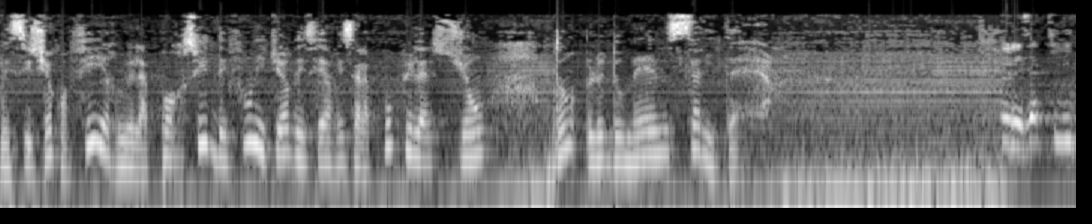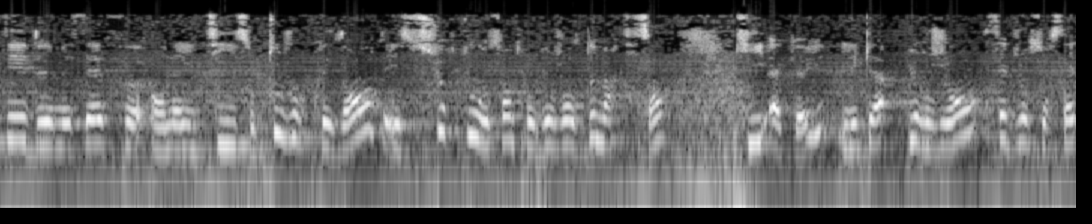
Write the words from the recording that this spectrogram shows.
L'institution confirme la poursuite des fournitures des services à la population dans le domaine sanitaire. Les activités de MSF en Haïti sont toujours présentes et surtout au centre d'urgence de Martissan qui accueille les cas urgents 7 jours sur 7,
